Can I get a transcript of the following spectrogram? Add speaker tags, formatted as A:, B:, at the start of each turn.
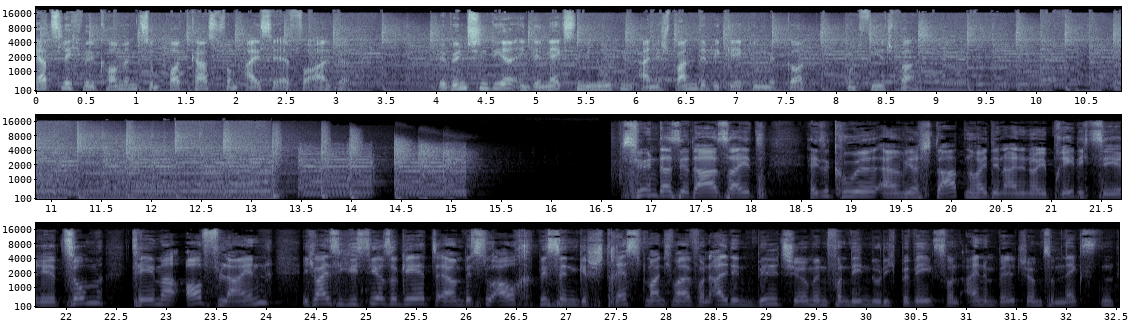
A: Herzlich willkommen zum Podcast vom ICF Vorarlberg. Wir wünschen dir in den nächsten Minuten eine spannende Begegnung mit Gott und viel Spaß.
B: Schön, dass ihr da seid. Hey, so cool. Ähm, wir starten heute in eine neue Predigtserie zum Thema Offline. Ich weiß nicht, wie es dir so geht. Ähm, bist du auch ein bisschen gestresst manchmal von all den Bildschirmen, von denen du dich bewegst, von einem Bildschirm zum nächsten?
